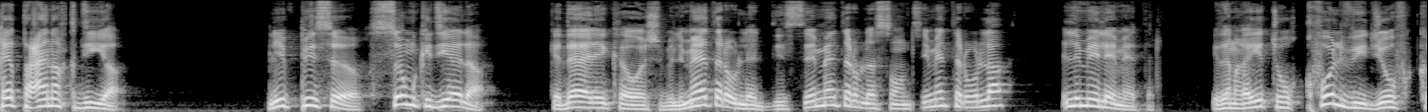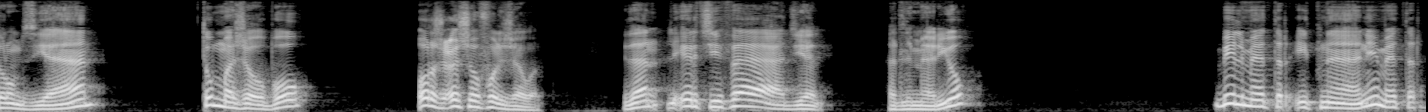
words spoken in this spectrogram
قطعة نقدية. L'épaisseur السمك ديالها. كذلك واش بالمتر ولا الديسيمتر ولا السنتيمتر ولا المليمتر. اذا غادي توقفوا الفيديو فكروا مزيان. ثم جاوبوا ورجعوا شوفوا الجواب اذا الارتفاع ديال هذا الماريو بالمتر اثنان متر.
